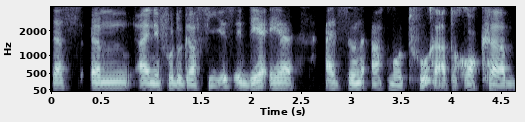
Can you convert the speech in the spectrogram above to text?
das ähm, eine Fotografie ist, in der er als so eine Art Motorradrocker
